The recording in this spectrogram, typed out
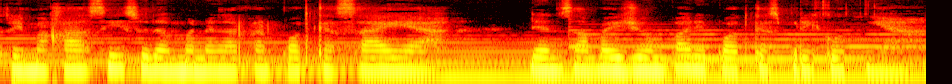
terima kasih sudah mendengarkan podcast saya dan sampai jumpa di podcast berikutnya.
